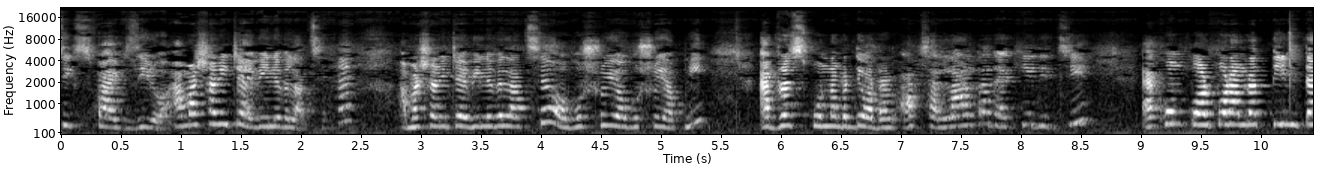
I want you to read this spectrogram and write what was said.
সিক্স ফাইভ জিরো আমার শাড়িটা অ্যাভেলেবেল আছে হ্যাঁ? আমার শাড়িটা অ্যাভেলেবেল আছে, অবশ্যই অবশ্যই আপনি অ্যাড্রেস ফোন নাম্বার দিয়ে অর্ডার আচ্ছা লালটা দেখিয়ে দিচ্ছি। এখন পরপর আমরা তিনটা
